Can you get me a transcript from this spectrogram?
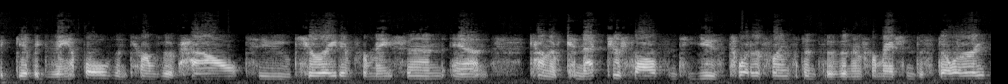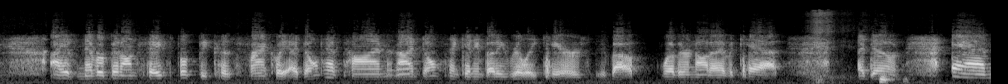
to give examples in terms of how to curate information and kind of connect yourself and to use Twitter, for instance, as an information distillery. I have never been on Facebook because, frankly, I don't have time, and I don't think anybody really cares about whether or not I have a cat. I don't. And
